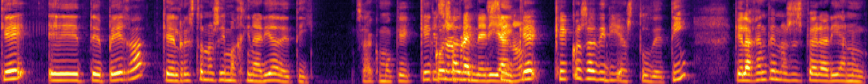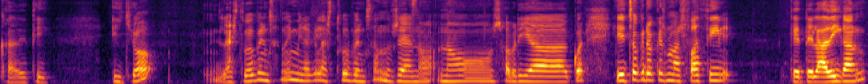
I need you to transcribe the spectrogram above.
que eh, te pega que el resto no se imaginaría de ti. O sea, como que qué Que cosa, sorprendería, sí, ¿no? ¿qué, qué cosa dirías tú de ti que la gente no se esperaría nunca de ti. Y yo la estuve pensando y mira que la estuve pensando, o sea, no, no sabría cuál. Y de hecho creo que es más fácil que te la digan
